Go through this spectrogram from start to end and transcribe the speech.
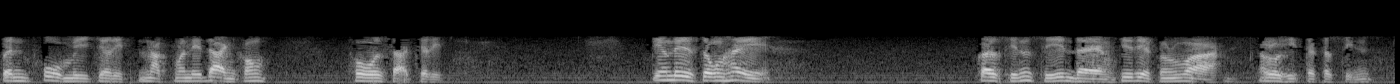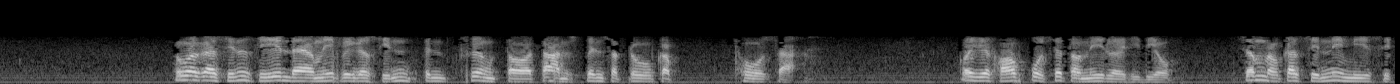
เป็นผู้มีจริตหนักมาในด้านของโทสะจริต จึงได้ทรงให้กสินสีแดงที่เรียกกันว่าโลหิตกสิน พราะว่ากสินสีแดงนี้เป็นกสินเป็นเครื่องต่อต้านเป็นศัตรูกับโทสะก็จะขอพูดเสียตอนนี้เลยทีเดียวสำหรับกสินนี่มีสิบ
